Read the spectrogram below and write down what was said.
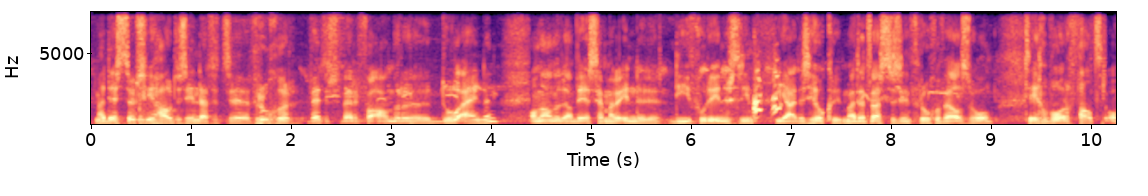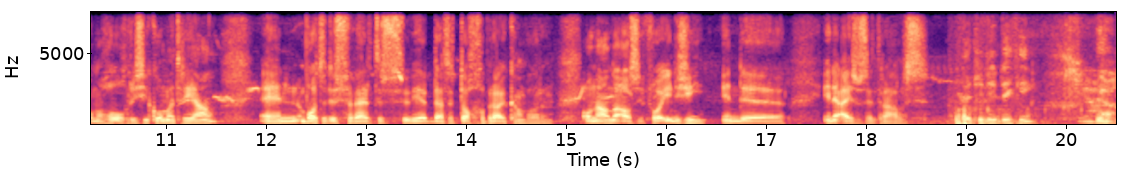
Maar destructie houdt dus in dat het uh, vroeger werd verwerkt voor andere doeleinden. Onder andere dan weer zeg maar, in de diervoederindustrie. Ja, dat is heel cru. Maar dat was dus in vroeger wel zo. Tegenwoordig valt het onder hoog risicomateriaal. En wordt het dus verwerkt dus weer dat het toch gebruikt kan worden. Onder andere als voor energie in de, in de ijzercentrales. Weet je die Dikkie? Ja. ja.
